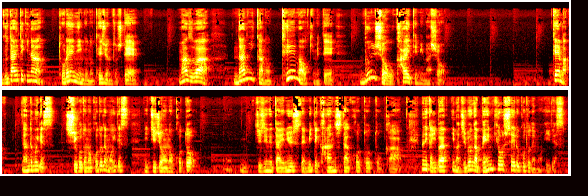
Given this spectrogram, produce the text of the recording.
具体的なトレーニングの手順として、まずは何かのテーマを決めて文章を書いてみましょう。テーマ、何でもいいです。仕事のことでもいいです。日常のこと、時事ネタニュースで見て感じたこととか、何か今自分が勉強していることでもいいです。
